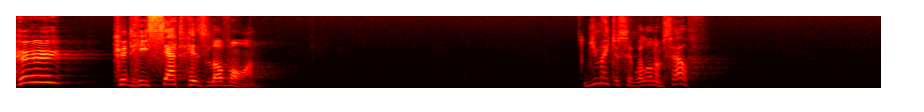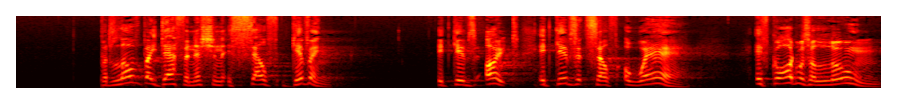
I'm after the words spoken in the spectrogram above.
who could he set his love on? You might just say, well, on himself. But love, by definition, is self giving. It gives out, it gives itself away. If God was alone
